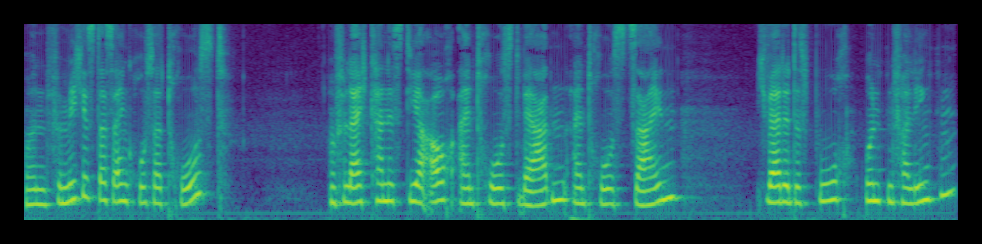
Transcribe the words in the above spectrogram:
Und für mich ist das ein großer Trost. Und vielleicht kann es dir auch ein Trost werden, ein Trost sein. Ich werde das Buch unten verlinken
